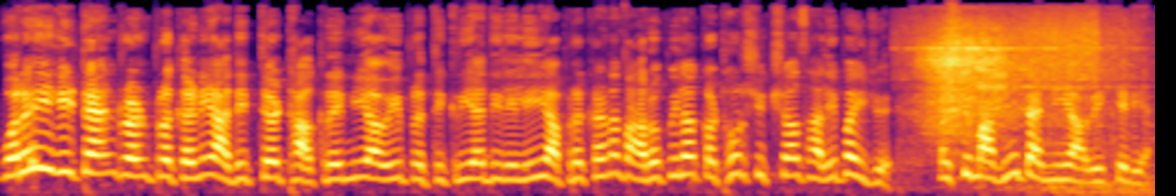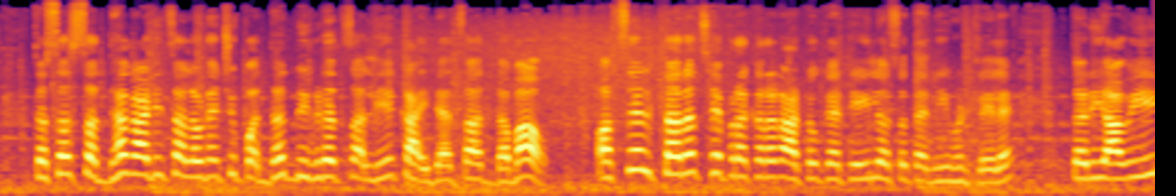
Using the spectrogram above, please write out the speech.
वरळी हिट अँड रन प्रकरणी आदित्य ठाकरेंनी यावेळी प्रतिक्रिया दिलेली या प्रकरणात आरोपीला कठोर शिक्षा झाली पाहिजे अशी मागणी त्यांनी यावेळी केली आहे. तसंच सध्या गाडी चालवण्याची पद्धत बिघडत चालली आहे. कायद्याचा दबाव असेल तरच हे प्रकरण आटोक्यात येईल असं त्यांनी म्हटलेलं आहे. तर यावेळी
